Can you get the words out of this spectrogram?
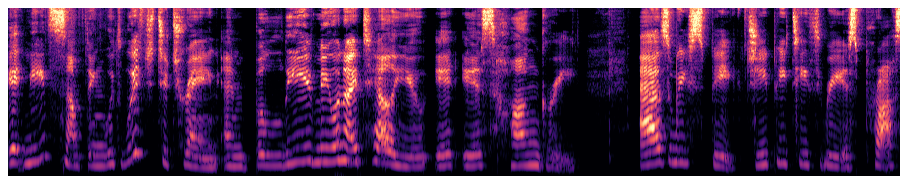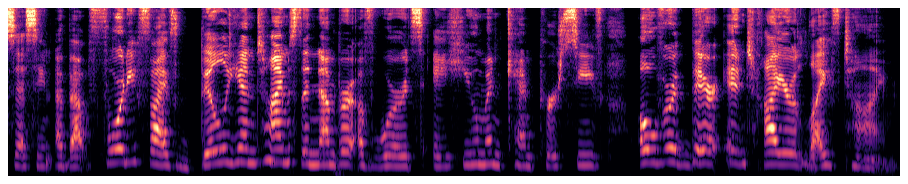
it needs something with which to train, and believe me when I tell you, it is hungry. As we speak, GPT 3 is processing about 45 billion times the number of words a human can perceive over their entire lifetime.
